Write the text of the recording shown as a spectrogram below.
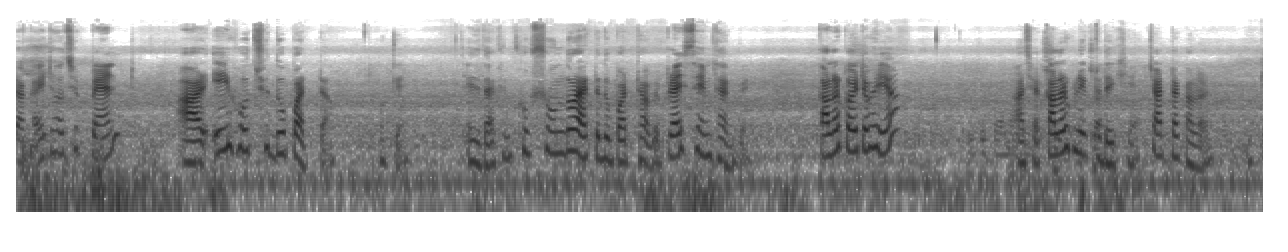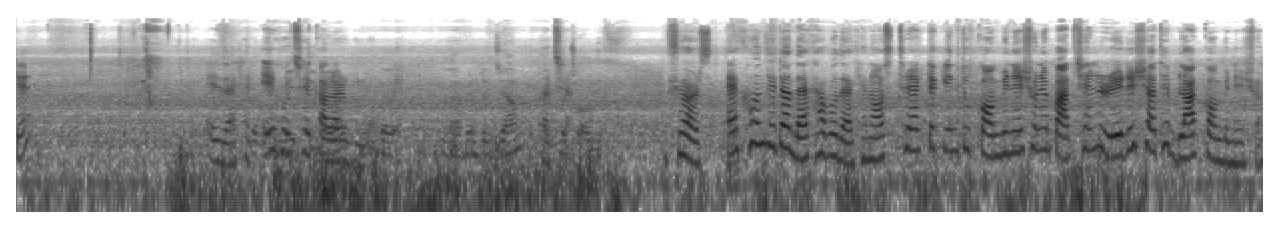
টাকা। এটা হচ্ছে প্যান্ট, আর এই হচ্ছে দোপাট্টা। ওকে এই দেখেন, খুব সুন্দর একটা দোপাট্টা হবে। প্রাইস সেম থাকবে। কালার কয়টা ভাইয়া? আচ্ছা কালারগুলো একটু দেখি। চারটা কালার ওকে এই দেখেন এই হচ্ছে কালারগুলো আচ্ছা। শর্টস এখন যেটা দেখাবো দেখেন অস্ত্রে একটা কিন্তু কম্বিনেশনে পাচ্ছেন রেডের সাথে ব্ল্যাক কম্বিনেশন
